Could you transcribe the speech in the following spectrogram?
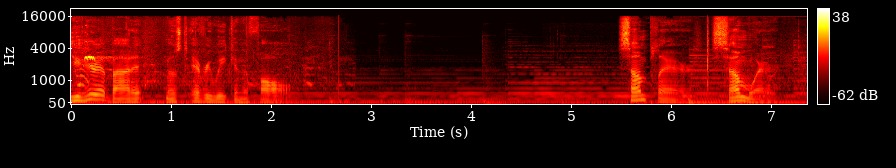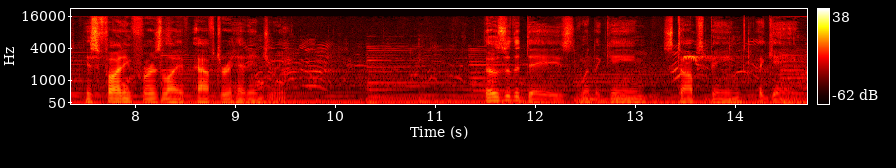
You hear about it most every week in the fall. Some player, somewhere, is fighting for his life after a head injury. Those are the days when the game stops being a game.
